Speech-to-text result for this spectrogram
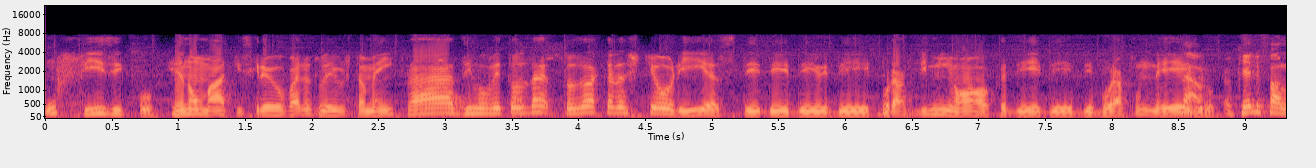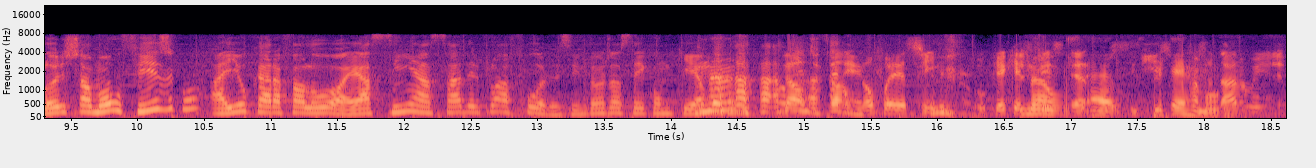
um físico renomado que escreveu vários livros também pra desenvolver todas, a- todas aquelas teorias de, de, de, de buraco de minhoca, de, de, de buraco negro. Não, o que ele falou, ele chamou o físico, aí o cara falou, ó, é assim, é assado, ele falou, ah, foda-se, então eu já sei como que é, Não, não, diferente. não foi assim. O que que ele Não, fez? é, explica aí, Ramon. ele,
